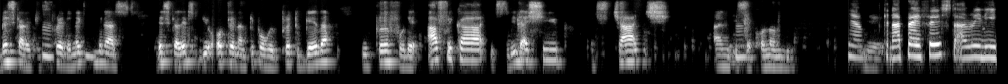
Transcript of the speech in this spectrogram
Basically, to mm. pray. The next minutes, basically, let's be open and people will pray together. We pray for the Africa, its leadership, its church, and its mm. economy. Yeah. Can I pray first? I really,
